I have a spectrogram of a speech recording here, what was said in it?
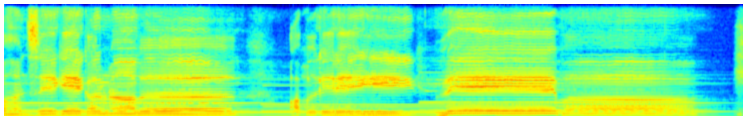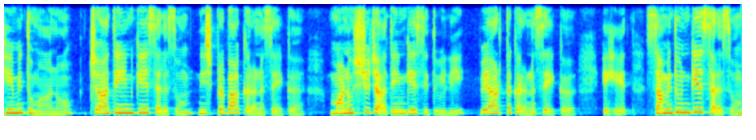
වහන්සේගේ කරුණාව අප කෙරෙහි වේවා හිමිතුමානෝ ජාතීන්ගේ සැලසුම් නිෂ්ප්‍රභා කරනසේක. මනුෂ්‍ය ජාතීන්ගේ සිතුවිලි ව්‍යාර්ථ කරනසේක. එහෙත් සමිඳුන්ගේ සැලසුම්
